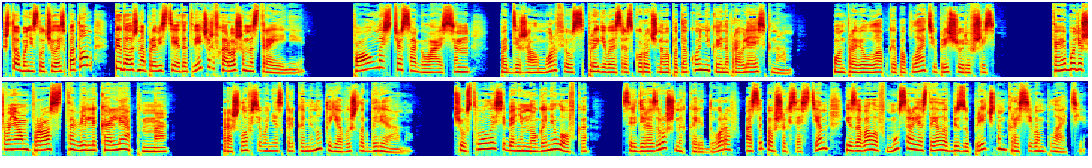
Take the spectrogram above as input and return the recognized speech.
Что бы ни случилось потом, ты должна провести этот вечер в хорошем настроении». «Полностью согласен», — поддержал Морфеус, спрыгивая с раскуроченного подоконника и направляясь к нам. Он провел лапкой по платью, прищурившись. «Ты будешь в нем просто великолепно». Прошло всего несколько минут, и я вышла к Дариану. Чувствовала себя немного неловко — Среди разрушенных коридоров, осыпавшихся стен и завалов мусора я стояла в безупречном красивом платье.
